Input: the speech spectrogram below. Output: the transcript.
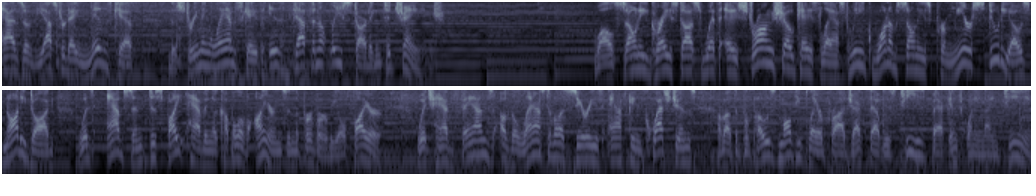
as of yesterday, Mizkif, the streaming landscape is definitely starting to change. While Sony graced us with a strong showcase last week, one of Sony's premier studios, Naughty Dog, was absent despite having a couple of irons in the proverbial fire, which had fans of The Last of Us series asking questions about the proposed multiplayer project that was teased back in 2019.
